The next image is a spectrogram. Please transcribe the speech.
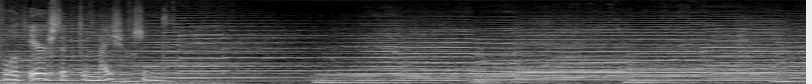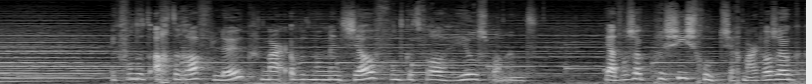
Voor het eerst heb ik toen een meisje gezoend. Vond het achteraf leuk, maar op het moment zelf vond ik het vooral heel spannend. Ja, het was ook precies goed, zeg maar. Het was ook,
